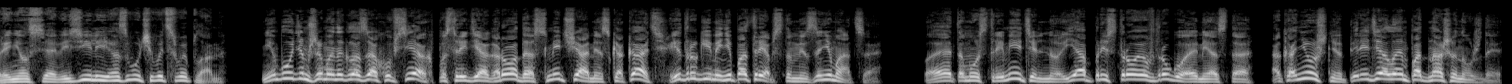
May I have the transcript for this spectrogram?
принялся Визилий озвучивать свой план. «Не будем же мы на глазах у всех посреди огорода с мечами скакать и другими непотребствами заниматься. Поэтому стремительную я пристрою в другое место, а конюшню переделаем под наши нужды».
